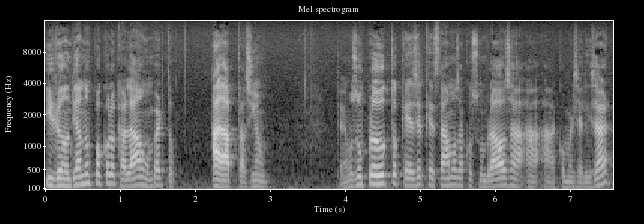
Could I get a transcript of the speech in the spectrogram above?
Y redondeando un poco lo que hablaba don Humberto, adaptación. Tenemos un producto que es el que estábamos acostumbrados a, comercializar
